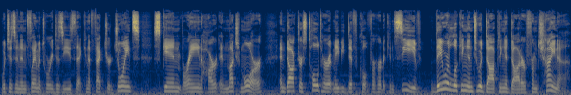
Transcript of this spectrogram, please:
which is an inflammatory disease that can affect your joints, skin, brain, heart, and much more, and doctors told her it may be difficult for her to conceive, they were looking into adopting a daughter from China.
